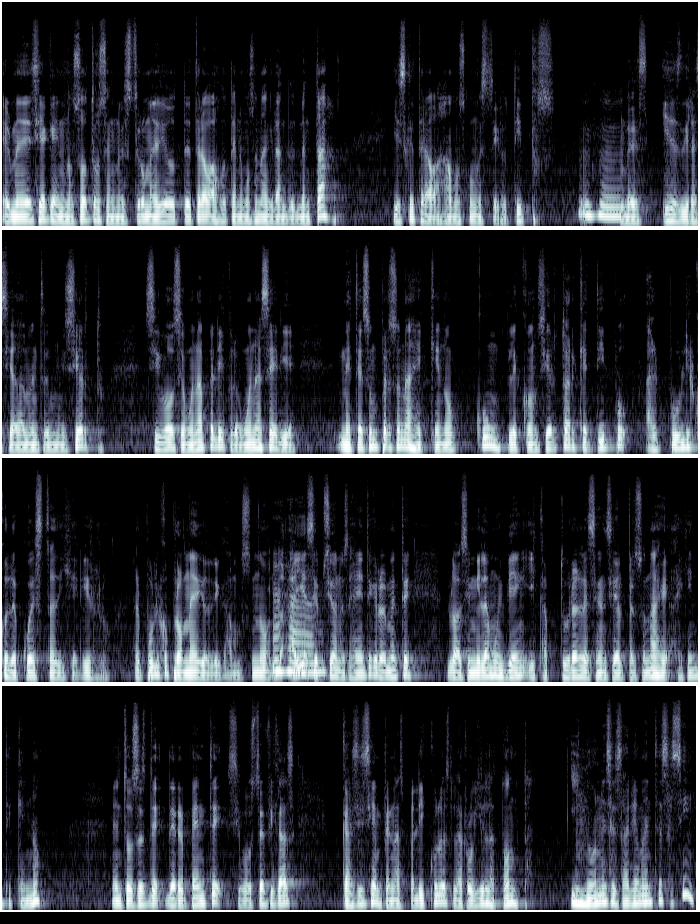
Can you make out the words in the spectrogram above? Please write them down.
él me decía que nosotros en nuestro medio de trabajo tenemos una gran desventaja y es que trabajamos con estereotipos. ¿Ves? Y desgraciadamente es muy cierto. Si vos en una película o en una serie metes un personaje que no cumple con cierto arquetipo, al público le cuesta digerirlo. Al público promedio, digamos. No, hay excepciones. Hay gente que realmente lo asimila muy bien y captura la esencia del personaje. Hay gente que no. Entonces, de, de repente, si vos te fijas, casi siempre en las películas la rubia es la tonta. Y no necesariamente es así.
